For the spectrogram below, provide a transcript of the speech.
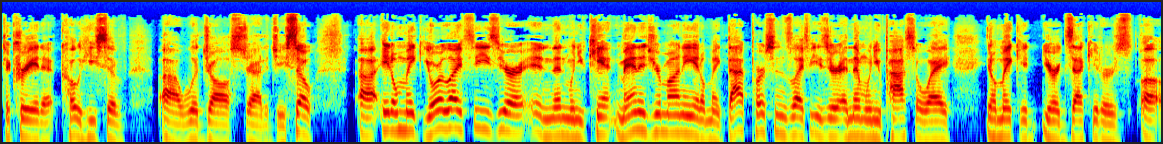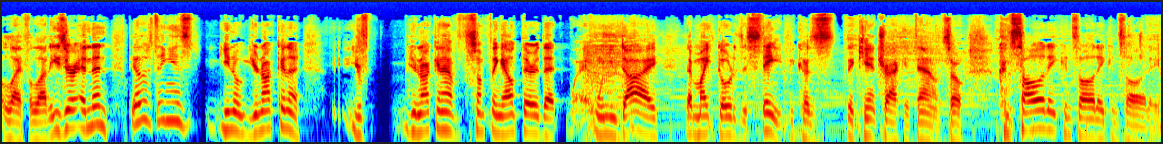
to create a cohesive uh, withdrawal strategy. So uh, it'll make your life easier. And then when you can't manage your money, it'll make that person's life easier. And then when you pass away, it'll make it, your executor's uh, life a lot easier. And then the other thing is, you know, you're not going to, you're, you're not going to have something out there that when you die that might go to the state because they can't track it down. So consolidate, consolidate, consolidate.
